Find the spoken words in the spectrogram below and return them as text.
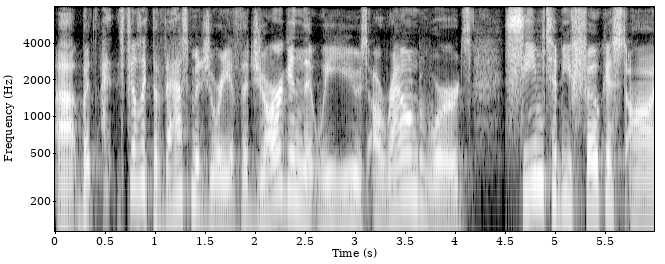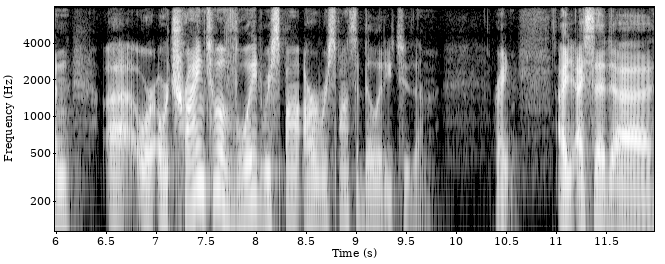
uh, but it feels like the vast majority of the jargon that we use around words seem to be focused on uh, or, or, trying to avoid our responsibility to them, right? I, I said, uh,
